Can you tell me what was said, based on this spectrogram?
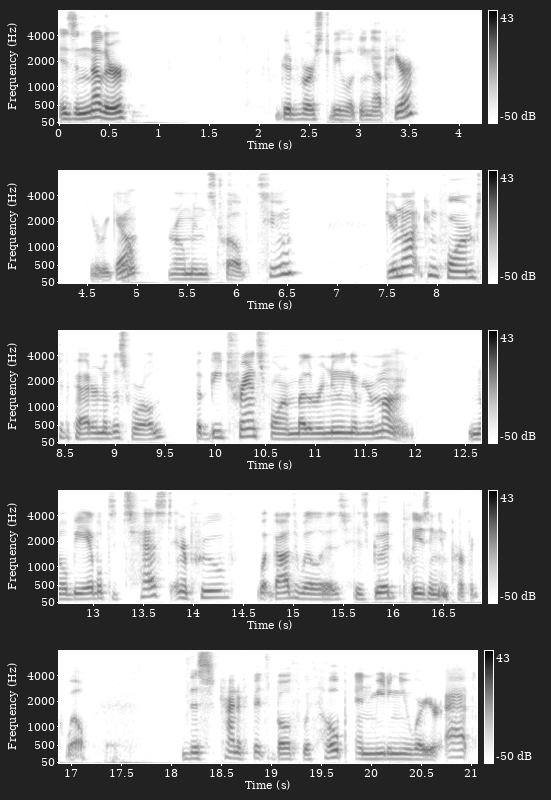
is another good verse to be looking up here. Here we go. Romans 12:2 Do not conform to the pattern of this world, but be transformed by the renewing of your mind, and you'll be able to test and approve what God's will is, his good, pleasing, and perfect will. This kind of fits both with hope and meeting you where you're at.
